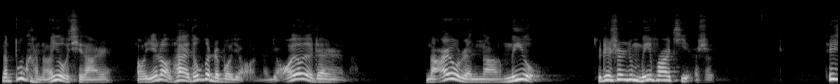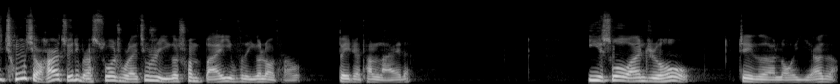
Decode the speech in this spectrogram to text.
那不可能有其他人。老爷老太太都搁这包饺子呢，瑶瑶也在这呢。哪有人呢？没有，就这事儿就没法解释。这从小孩嘴里边说出来，就是一个穿白衣服的一个老头背着他来的。一说完之后，这个老爷子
